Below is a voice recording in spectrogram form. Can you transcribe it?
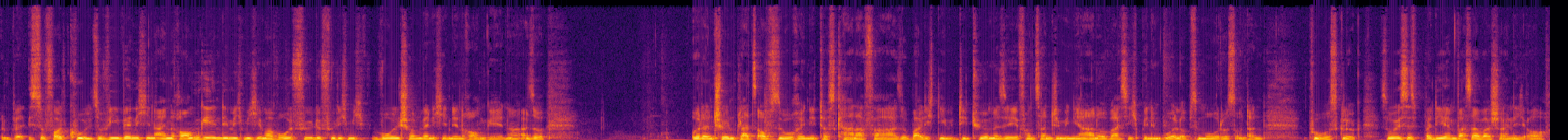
Und ist sofort cool. So wie wenn ich in einen Raum gehe, in dem ich mich immer wohlfühle, fühle ich mich wohl schon, wenn ich in den Raum gehe. Ne? Also oder einen schönen Platz aufsuche, in die Toskana fahre. Sobald ich die, die Türme sehe von San Gimignano, weiß ich, bin im Urlaubsmodus und dann pures Glück. So ist es bei dir im Wasser wahrscheinlich auch.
